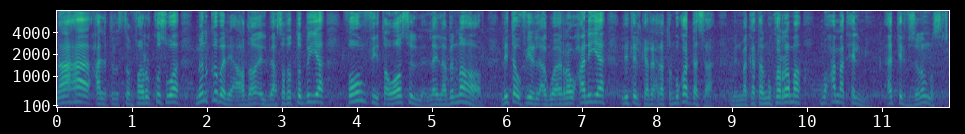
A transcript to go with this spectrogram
معها حالة الاستنفار القصوى من قبل أعضاء البعثة الطبية فهم في تواصل ليل بالنهار لتوفير الأجواء الروحانية لتلك الرحلة المقدسة. من مكة المكرمة محمد حلمي التلفزيون المصري.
